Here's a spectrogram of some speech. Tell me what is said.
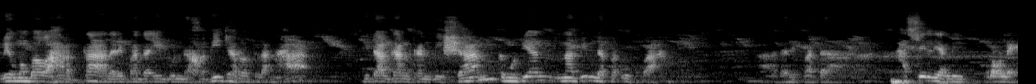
Beliau membawa harta daripada Ibunda Khadijah radhiyallahu anha didagangkan di Syam, kemudian Nabi mendapat upah uh, daripada hasil yang diperoleh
